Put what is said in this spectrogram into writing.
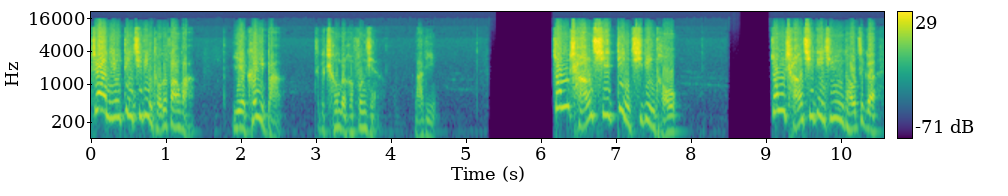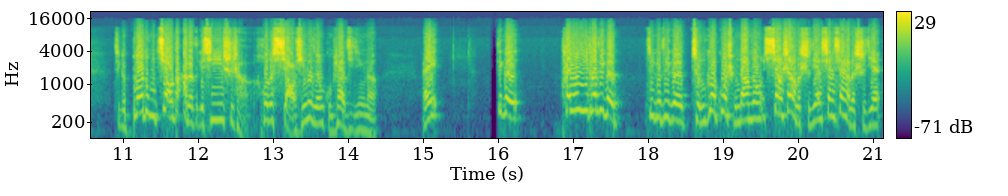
这样你用定期定投的方法，也可以把这个成本和风险拉低。中长期定期定投，中长期定期定投这个这个波动较大的这个新兴市场或者小型的这种股票基金呢，哎，这个它由于它这个这个这个整个过程当中向上的时间向下的时间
